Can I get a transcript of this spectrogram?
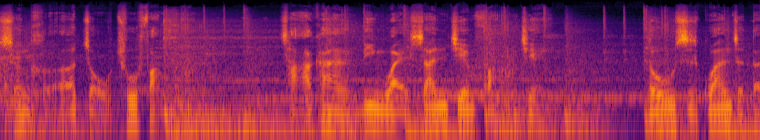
生和走出房门，查看另外三间房间，都是关着灯，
